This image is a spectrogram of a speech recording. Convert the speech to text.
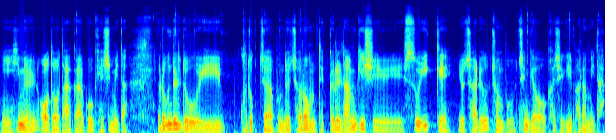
이 힘을 얻어 나가고 계십니다. 여러분들도 이 구독자분들처럼 댓글을 남기실 수 있게 이 자료 전부 챙겨 가시기 바랍니다.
